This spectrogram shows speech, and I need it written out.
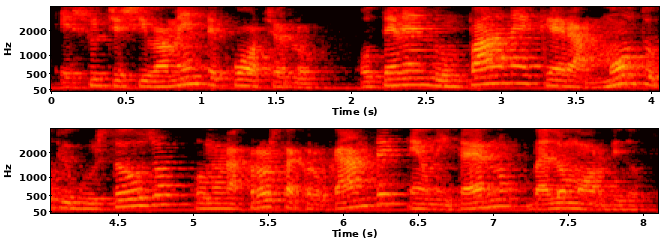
e successivamente cuocerlo, ottenendo un pane che era molto più gustoso, con una crosta croccante e un interno bello morbido.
